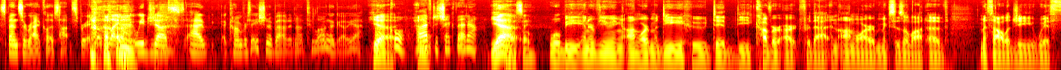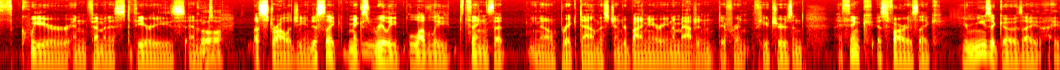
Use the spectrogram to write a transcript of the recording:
Spencer Radcliffe's Hot Spring. like we just had a conversation about it not too long ago. Yeah. yeah. Oh, cool. I'll have to check that out. Yeah, Yeah, we'll be interviewing Anwar Madi, who did the cover art for that. And Anwar mixes a lot of mythology with queer and feminist theories and Cool. astrology, and just like makes Mm. really lovely things that you know break down this gender binary and imagine different futures. And I think as far as like your music goes, I, I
